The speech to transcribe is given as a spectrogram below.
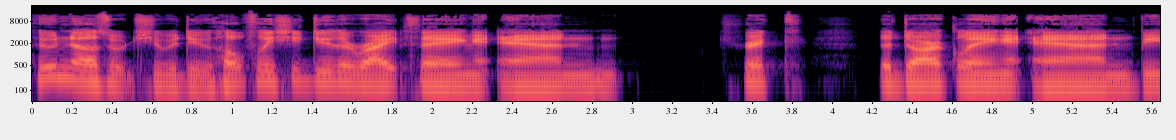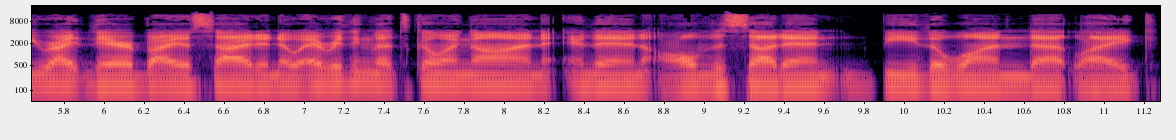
who knows what she would do? Hopefully, she'd do the right thing and trick the Darkling and be right there by his side and know everything that's going on, and then all of a sudden be the one that like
